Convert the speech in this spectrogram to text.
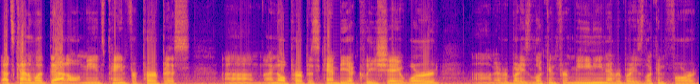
that's kind of what that all means pain for purpose. Um, I know purpose can be a cliche word. Um, everybody's looking for meaning, everybody's looking for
